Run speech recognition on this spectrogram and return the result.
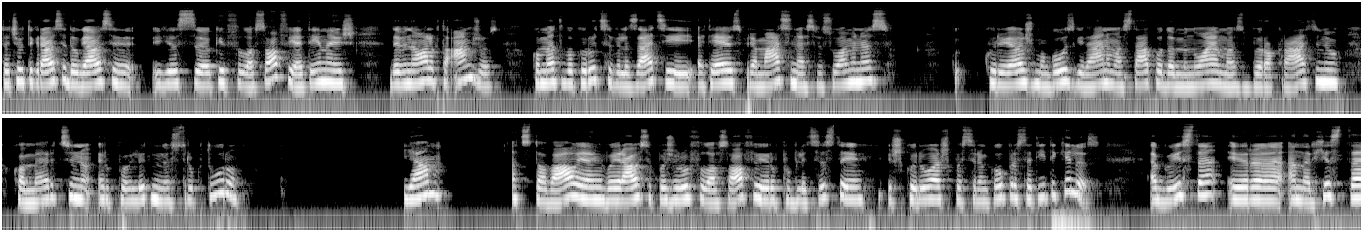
tačiau tikriausiai daugiausiai jis kaip filosofija ateina iš XIX amžiaus, kuomet vakarų civilizacijai atėjus prie masinės visuomenės, kurioje žmogaus gyvenimas tapo dominuojamas biurokratinių, komercinių ir politinių struktūrų. Jam atstovauja įvairiausių pažiūrų filosofai ir publicistai, iš kurių aš pasirinkau pristatyti kelis egoistą ir anarchistą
